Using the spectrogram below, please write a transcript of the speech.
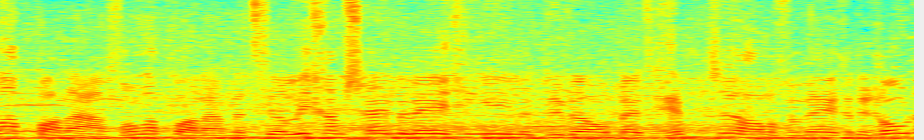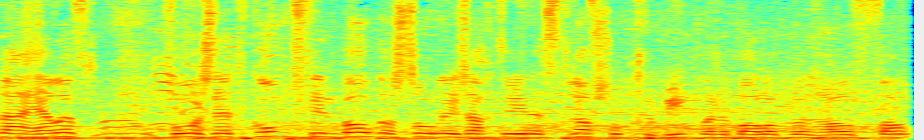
La Parra. Van La Parra met veel lichaamschijnbewegingen in het duel met Hemte. Halverwege de Roda-helft. Voorzet komt. Finn Bogasson is achter in het strafschopgebied. Maar de bal op het hoofd van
